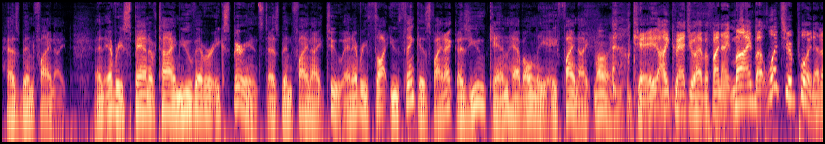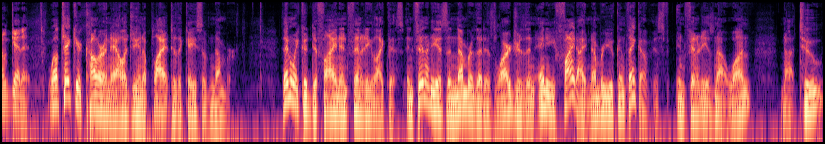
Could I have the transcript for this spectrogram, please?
has been finite. And every span of time you've ever experienced has been finite too. And every thought you think is finite because you can have only a finite mind. Okay, I grant you I have a finite mind, but what's your point? I don't get it. Well, take your color analogy and apply it to the case of number. Then we could define infinity like this Infinity is a number that is larger than any finite number you can think of. Infinity is not 1, not 2,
